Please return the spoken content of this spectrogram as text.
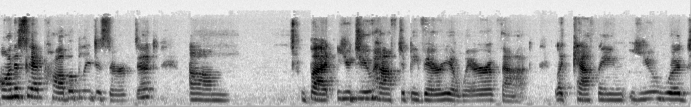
honestly i probably deserved it um, but you do have to be very aware of that like Kathleen, you would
